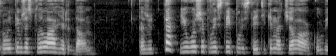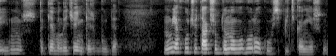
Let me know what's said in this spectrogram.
ой, ти вже сплела гердан. Кажу, та його ще плести, плести, тільки почала, коли, ну ж таке величеньке ж буде. Ну, я хочу так, щоб до Нового року успіть, звісно.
